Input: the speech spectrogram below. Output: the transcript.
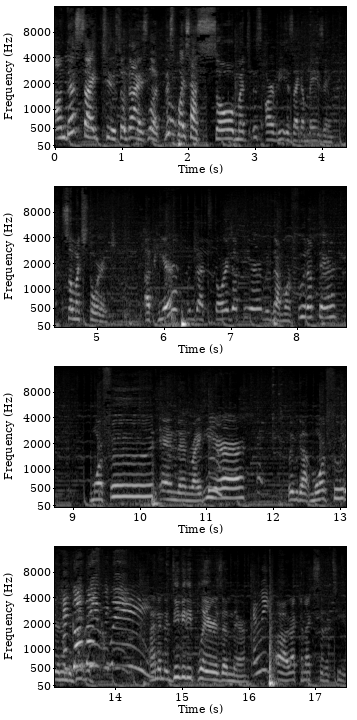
On this side too. So guys, look, this place has so much. This RV is like amazing. So much storage. Up here, we've got storage up here. We've got more food up there. More food, and then right here, we've got more food, and then the And go DVD, and then the DVD player is in there. And we Uh, that connects to the TV.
